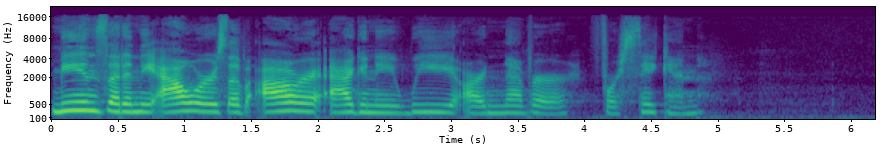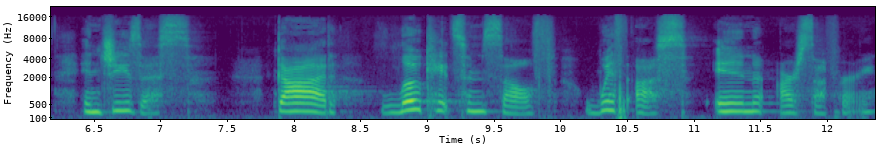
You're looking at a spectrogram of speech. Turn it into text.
means that in the hours of our agony, we are never forsaken. In Jesus, God locates himself with us in our suffering.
